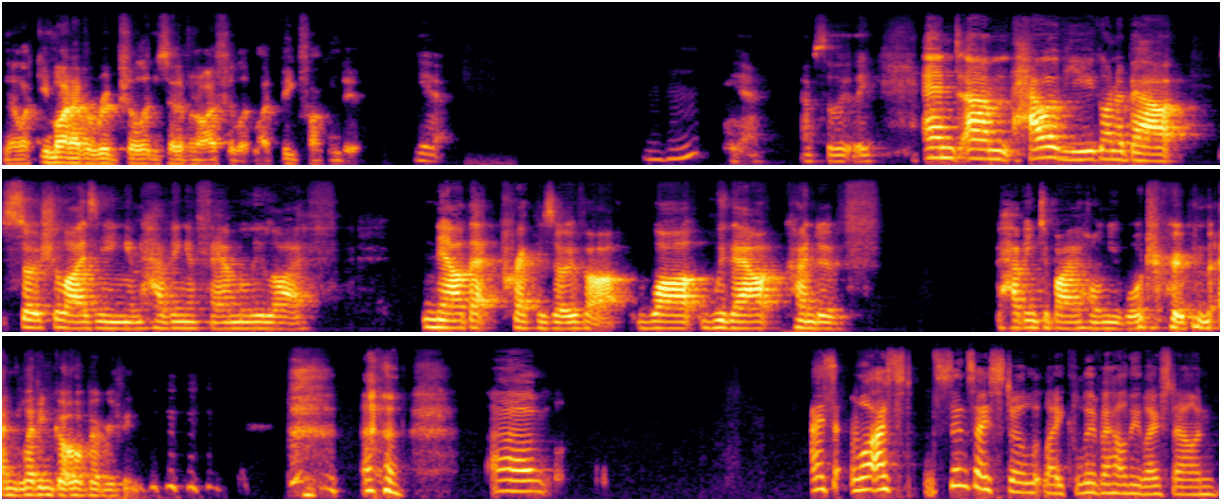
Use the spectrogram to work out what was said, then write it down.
You know, like you might have a rib fillet instead of an eye fillet, like big fucking deal. Mhm. Yeah, absolutely. And um, how have you gone about socializing and having a family life now that prep is over, while without kind of having to buy a whole new wardrobe and, and letting go of everything? um, I well, I since I still like live a healthy lifestyle and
